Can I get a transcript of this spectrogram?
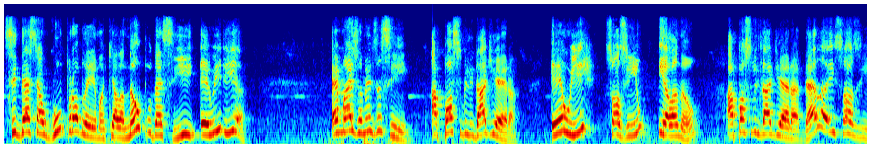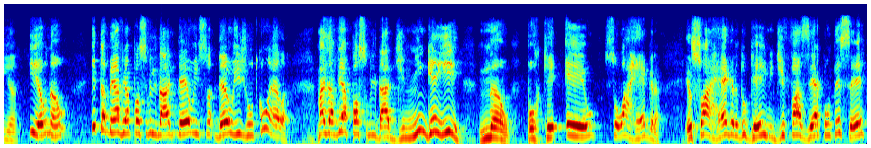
Se desse algum problema que ela não pudesse ir, eu iria. É mais ou menos assim. A possibilidade era eu ir sozinho e ela não. A possibilidade era dela ir sozinha e eu não. E também havia a possibilidade de eu ir, de eu ir junto com ela. Mas havia a possibilidade de ninguém ir? Não, porque eu sou a regra. Eu sou a regra do game de fazer acontecer.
